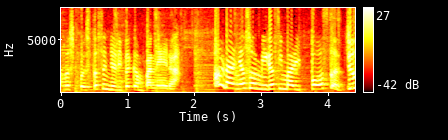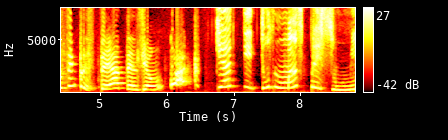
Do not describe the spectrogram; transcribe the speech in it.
respuesta, señorita campanera. Arañas, hormigas y mariposas. Yo sí presté atención. ¡Cuac! ¡Qué actitud más presumida!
